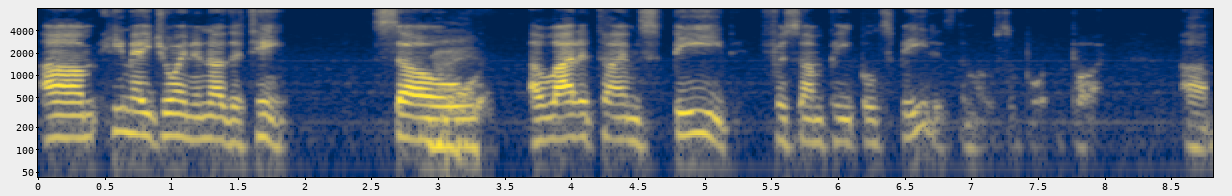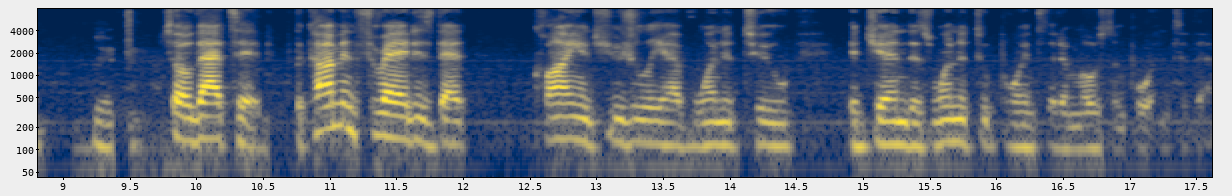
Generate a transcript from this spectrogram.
um, he may join another team. So right. a lot of times, speed for some people, speed is the most important part. Um, yeah. So that's it the common thread is that clients usually have one or two agendas, one or two points that are most important to them.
